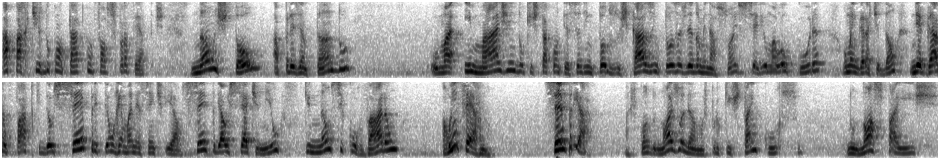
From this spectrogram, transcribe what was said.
a partir do contato com falsos profetas. Não estou apresentando uma imagem do que está acontecendo em todos os casos, em todas as denominações. Seria uma loucura, uma ingratidão, negar o fato que Deus sempre tem um remanescente fiel, sempre há os sete mil que não se curvaram ao inferno. Sempre há. Mas quando nós olhamos para o que está em curso no nosso país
